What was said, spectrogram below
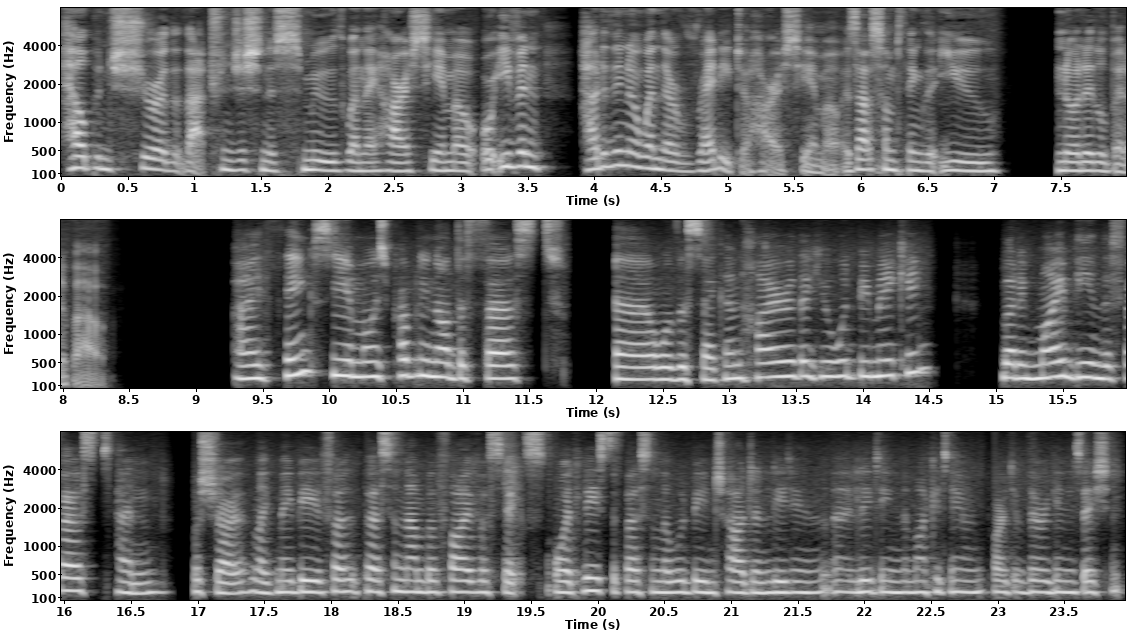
help ensure that that transition is smooth when they hire a CMO or even how do they know when they're ready to hire a CMO? Is that something that you know a little bit about? I think CMO is probably not the first uh, or the second hire that you would be making, but it might be in the first 10 for sure. Like maybe person number five or six, or at least the person that would be in charge and leading, uh, leading the marketing part of the organization.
